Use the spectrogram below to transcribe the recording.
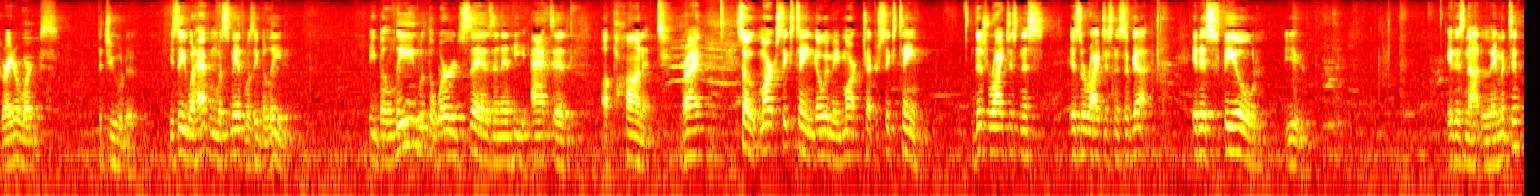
Greater works that you will do. You see, what happened with Smith was he believed. He believed what the word says and then he acted upon it. Right? So, Mark 16, go with me. Mark chapter 16. This righteousness is the righteousness of God, it has filled you. It is not limited,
